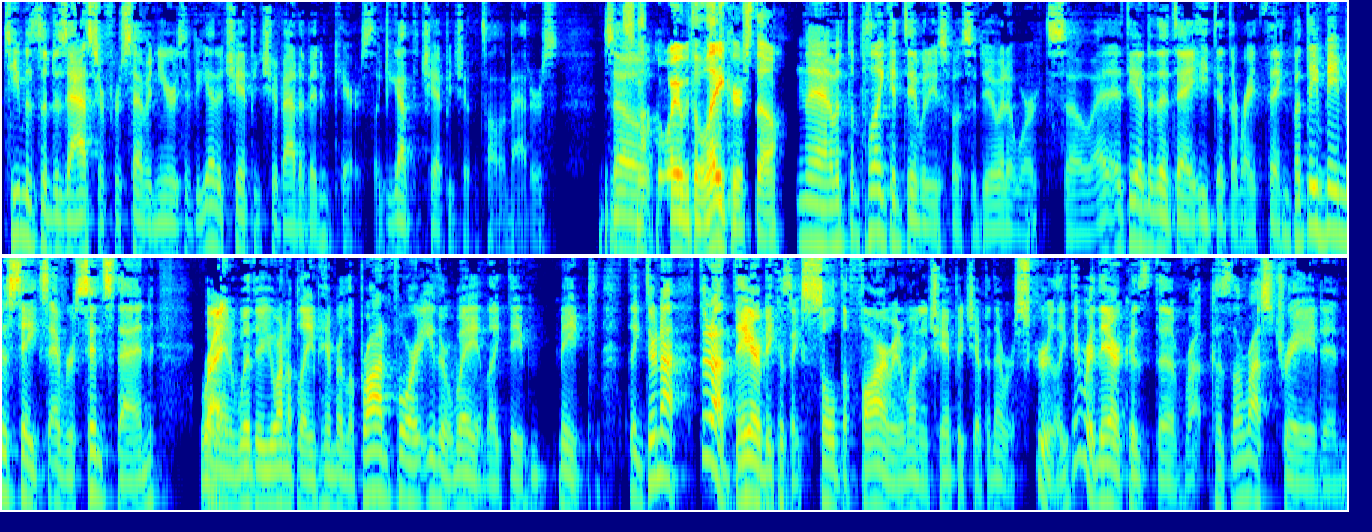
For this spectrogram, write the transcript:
team is a disaster for seven years, if you get a championship out of it, who cares? Like you got the championship, that's all that matters. So it's not the way with the Lakers, though. Yeah, but the Pelinka did what he was supposed to do, and it worked. So at the end of the day, he did the right thing. But they've made mistakes ever since then, Right. And whether you want to blame him or LeBron for it, either way, like they've made, like they're not, they're not there because they sold the farm and won a championship and they were screwed. Like they were there because the, because the Russ trade and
